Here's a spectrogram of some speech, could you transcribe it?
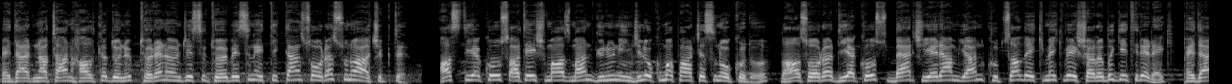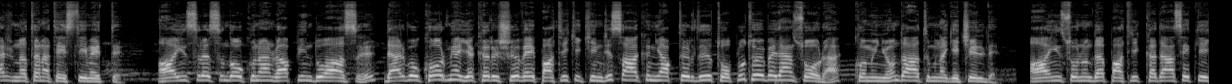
Peder Nathan halka dönüp tören öncesi tövbesini ettikten sonra sunuğa çıktı. As Diyakos Ateş Mazman günün İncil okuma parçasını okudu. Daha sonra Diyakos Berç Yeremyan kutsal ekmek ve şarabı getirerek Peder Natan'a teslim etti. Ayin sırasında okunan Rabbin duası, Dervo Kormya yakarışı ve Patrik II. Sak'ın yaptırdığı toplu tövbeden sonra komünyon dağıtımına geçildi. Ayin sonunda Patrik Kadasetli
